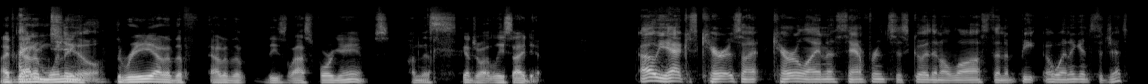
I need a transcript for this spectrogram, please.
I've got them winning too. three out of the out of the these last four games on this schedule. At least I do. Oh yeah, because Carolina, San Francisco, then a loss, then a beat, a win against the Jets.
